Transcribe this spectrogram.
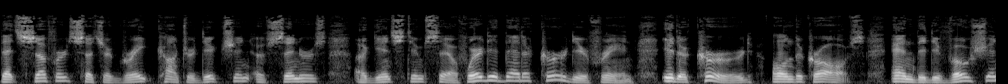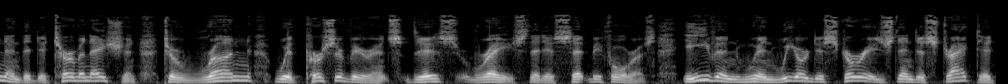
that suffered such a great contradiction of sinners against himself. Where did that occur, dear friend? It occurred on the cross. And the devotion and the determination to run with perseverance this race that is set before us, even when we are discouraged and distracted,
